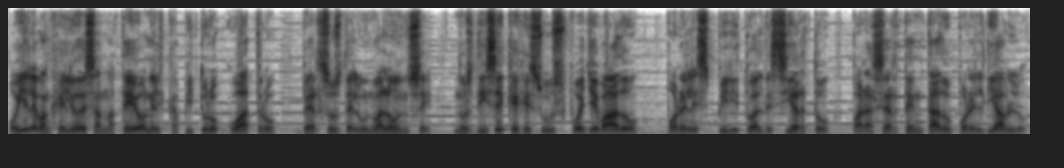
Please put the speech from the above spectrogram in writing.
Hoy el Evangelio de San Mateo en el capítulo 4, versos del 1 al 11, nos dice que Jesús fue llevado por el Espíritu al desierto para ser tentado por el diablo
